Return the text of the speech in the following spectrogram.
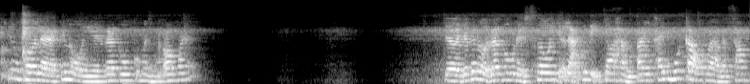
Chứ không thôi là cái nồi ragu của mình ngon quá. Chờ cho cái nồi ragu này sôi trở lại quý vị cho hành tây thái muối cong vào là xong.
